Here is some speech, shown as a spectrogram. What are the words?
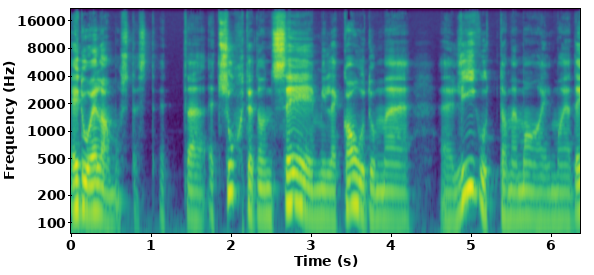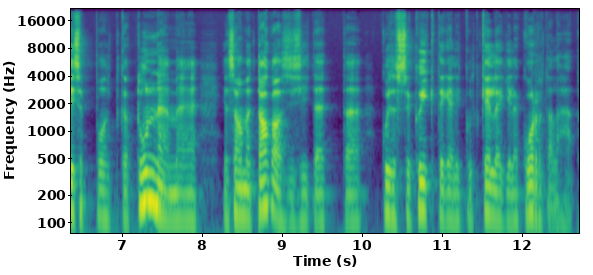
eduelamustest, et, äh, et suhted on see, mille kaudu me äh, liigutame maailma ja teiselt poolt ka tunneme ja saame tagasisidet, äh, kuidas see kõik tegelikult kellelegi korda läheb.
